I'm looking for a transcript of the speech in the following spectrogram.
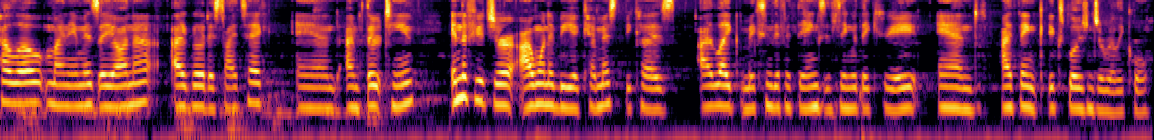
Hello, my name is Ayanna. I go to SciTech and I'm 13. In the future, I want to be a chemist because I like mixing different things and seeing what they create, and I think explosions are really cool.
